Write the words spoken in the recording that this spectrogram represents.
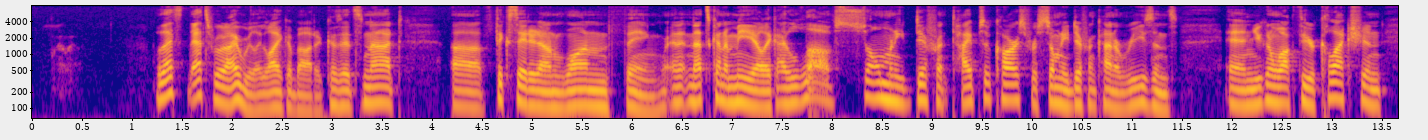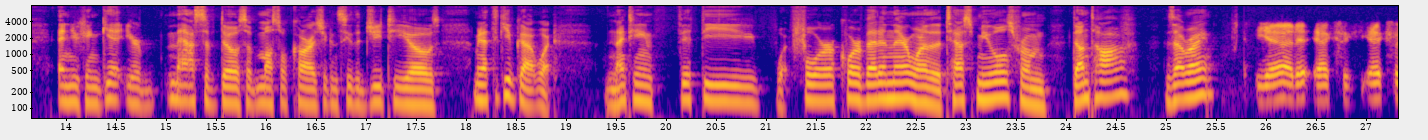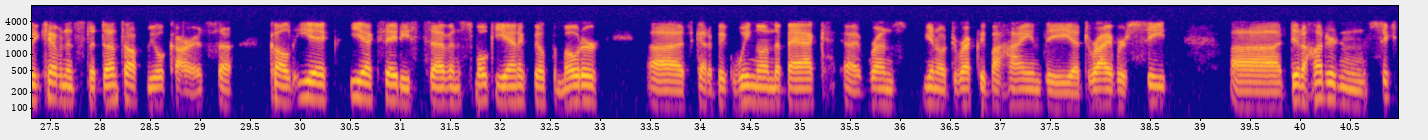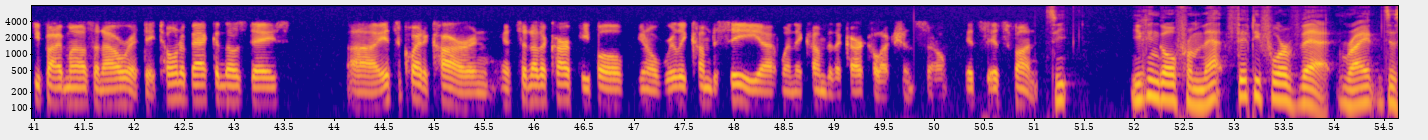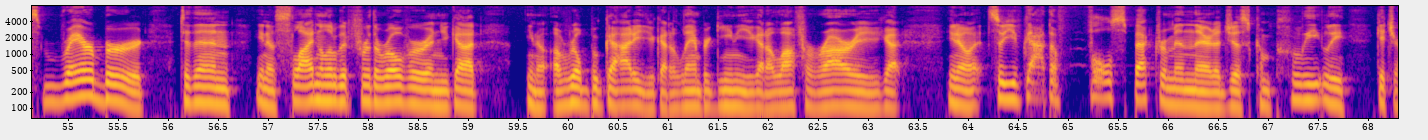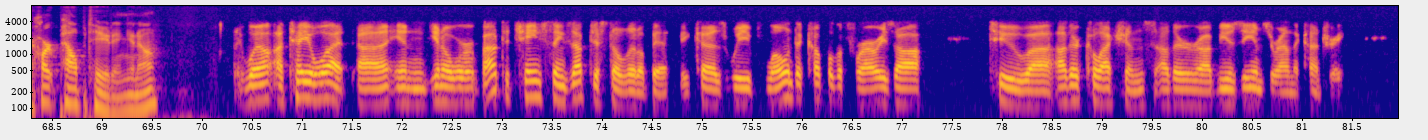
Well, that's that's what I really like about it because it's not uh, fixated on one thing, and, and that's kind of me. Like I love so many different types of cars for so many different kind of reasons, and you can walk through your collection and you can get your massive dose of muscle cars. You can see the GTOs. I mean, I think you've got what 1950 what four Corvette in there, one of the test mules from Duntov. Is that right? Yeah, it, actually, actually, Kevin, it's the Duntov mule car. It's uh, called EX, EX87. Smokey Yunick built the motor. Uh, it's got a big wing on the back. Uh, it runs, you know, directly behind the uh, driver's seat. Uh, did 165 miles an hour at Daytona back in those days. Uh, it's quite a car, and it's another car people, you know, really come to see uh, when they come to the car collection. So it's it's fun. See, you can go from that 54 Vet, right, this rare bird, to then you know sliding a little bit further over, and you got you know a real Bugatti, you got a Lamborghini, you got a LaFerrari, you got you know, so you've got the full spectrum in there to just completely get your heart palpitating, you know. Well, I'll tell you what, uh, and you know we're about to change things up just a little bit because we've loaned a couple of Ferraris off to uh, other collections, other uh, museums around the country,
